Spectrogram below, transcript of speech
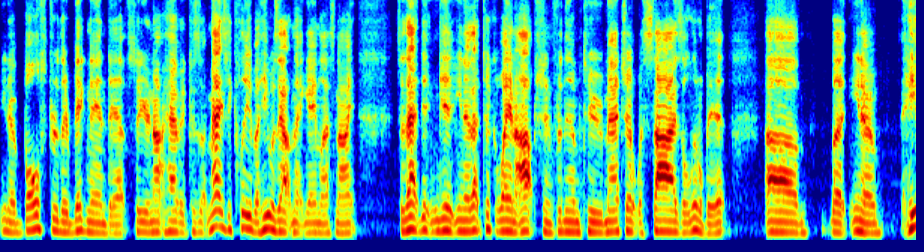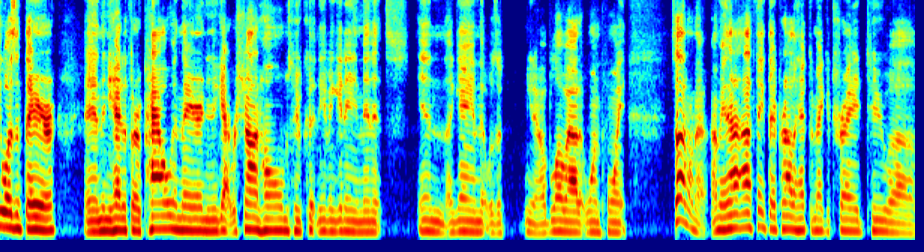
you know, bolster their big man depth. So you're not having because Maxi Kleber he was out in that game last night, so that didn't get you know that took away an option for them to match up with size a little bit. Um, but you know he wasn't there, and then you had to throw Powell in there, and then you got Richaun Holmes who couldn't even get any minutes in a game that was a you know a blowout at one point. So I don't know. I mean, I, I think they probably have to make a trade to uh,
